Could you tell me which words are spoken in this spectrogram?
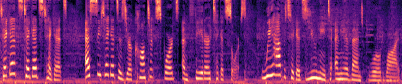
Tickets, tickets, tickets. SC Tickets is your concert, sports, and theater ticket source. We have the tickets you need to any event worldwide.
